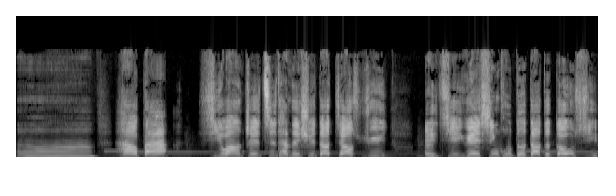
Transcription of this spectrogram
嗯，好吧，希望这次他能学到教训，而且越辛苦得到的东西，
